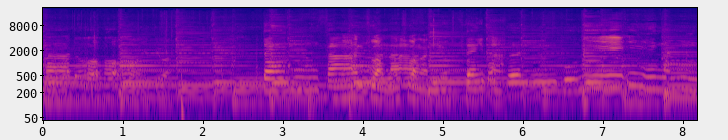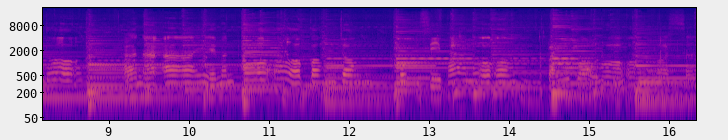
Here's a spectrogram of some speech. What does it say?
ค่าดอกแต่งสาท่านช่วงช่วงอันนี้อยู่ช่วต่งงกับาเพิ่นผู้มีเงินทองฐานะอายมันพอกองจอง สิพาน้องไปบ่ใส่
